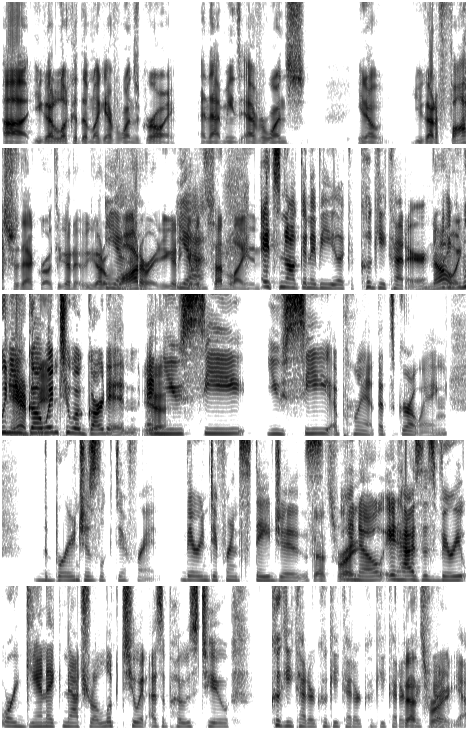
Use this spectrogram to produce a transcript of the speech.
Uh, you got to look at them like everyone's growing. And that means everyone's, you know, you got to foster that growth. You got to, you got to Yeah. water it. You got to Yeah. give it sunlight. And, it's not going to be like a cookie cutter. No, Like, when you go be. into a garden Yeah. and you see you see a plant that's growing, the branches look different. They're in different stages. That's right. You know, it has this very organic, natural look to it, as opposed to cookie cutter, cookie cutter, cookie cutter. That's cookie cutter. right. Yeah,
